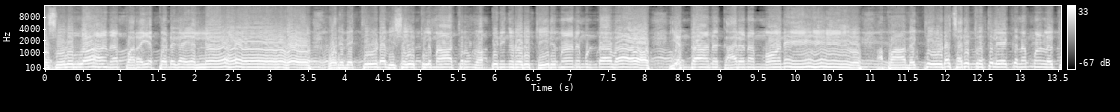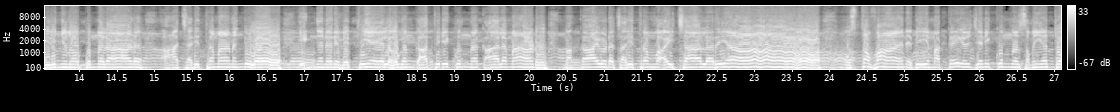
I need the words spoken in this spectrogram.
റസൂലുള്ളാനെ പറയപ്പെടുകയല്ലോ. ഒരു വ്യക്തിയുടെ വിഷയത്തിൽ മാത്രം റബ്ബിനിങ്ങനെ ഒരു തീരുമാനമുണ്ടാവാ. എന്താണ് കാരണം മോനെ? അപ്പൊ ആ വ്യക്തിയുടെ ചരിത്രത്തിലേക്ക് നമ്മൾ തിരിഞ്ഞു നോക്കുന്നതാണ്. ആ ചരിത്രമാണെങ്കിലോ ഇങ്ങനൊരു വ്യക്തിയെ ലോകം കാത്തിരിക്കുന്ന കാലമാണ്. മക്കായുടെ ചരിത്രം വായിച്ചാൽ അറിയാ. മുസ്തഫ നബി മക്കയിൽ ജനിക്കുന്ന സമയത്തോ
